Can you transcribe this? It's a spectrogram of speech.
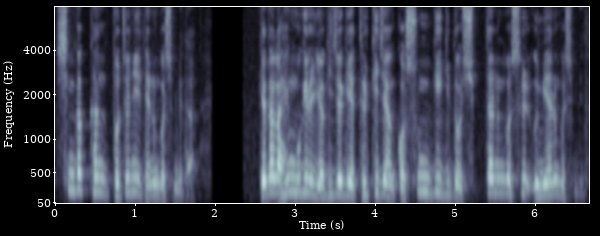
심각한 도전이 되는 것입니다. 게다가 핵무기를 여기저기에 들키지 않고 숨기기도 쉽다는 것을 의미하는 것입니다.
